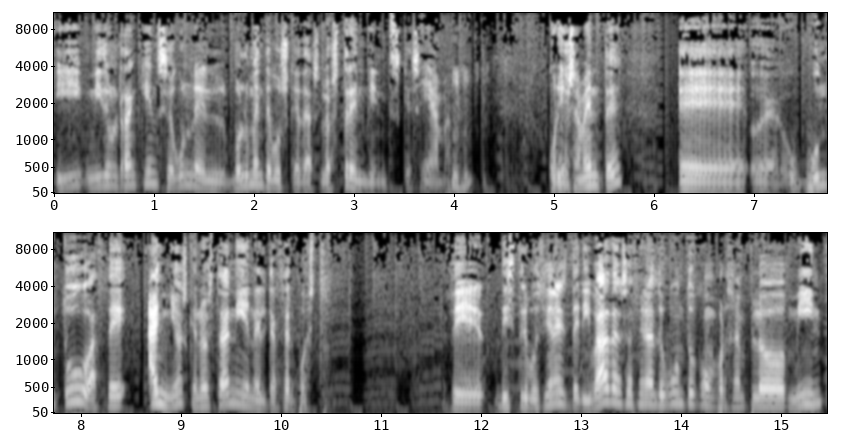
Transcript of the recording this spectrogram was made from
y mide un ranking según el volumen de búsquedas, los trendings que se llaman. Curiosamente, eh, Ubuntu hace años que no está ni en el tercer puesto. Es decir, distribuciones derivadas al final de Ubuntu, como por ejemplo Mint,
